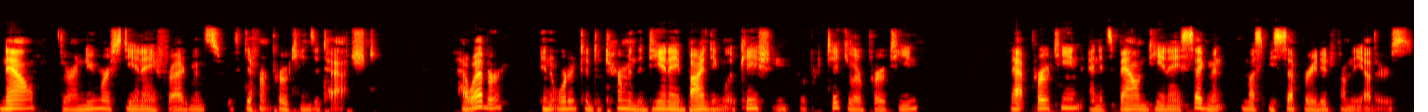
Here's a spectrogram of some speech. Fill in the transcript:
Now, there are numerous DNA fragments with different proteins attached. However, in order to determine the DNA binding location for a particular protein, that protein and its bound DNA segment must be separated from the others.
